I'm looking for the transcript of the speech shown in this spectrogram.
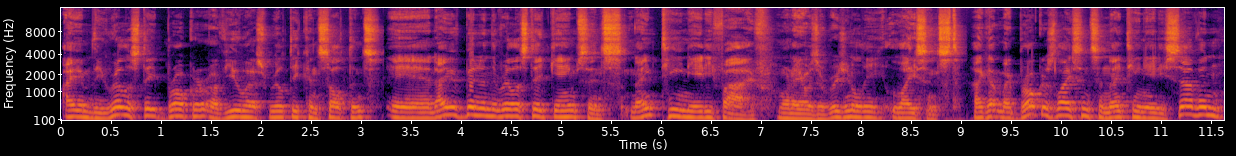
I am the real estate broker of U.S. Realty Consultants, and I have been in the real estate game since 1985 when I was originally licensed. I got my broker's license in 1987.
